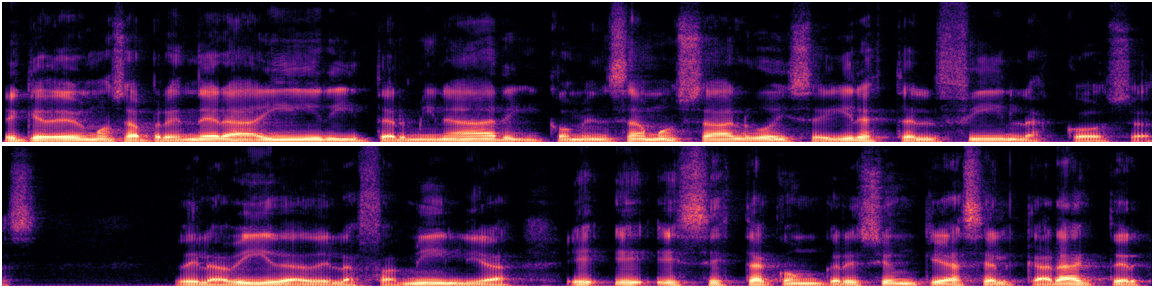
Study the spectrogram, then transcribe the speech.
De que debemos aprender a ir y terminar y comenzamos algo y seguir hasta el fin las cosas de la vida, de la familia, e, e, es esta concreción que hace al carácter.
